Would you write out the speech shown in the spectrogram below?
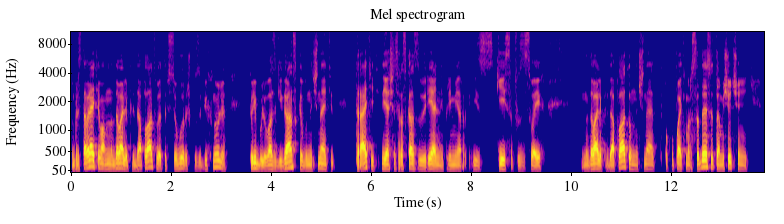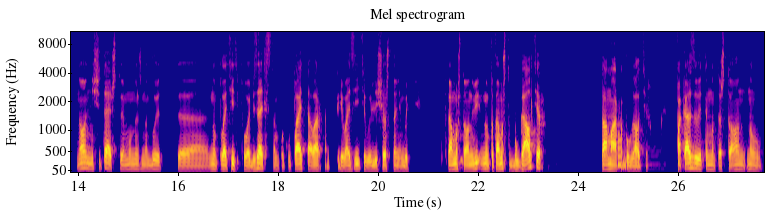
ну, представляете, вам надавали предоплату, это все выручку запихнули, прибыль у вас гигантская, вы начинаете тратить. Я сейчас рассказываю реальный пример из кейсов, из своих. Надавали предоплату, он начинает покупать Мерседесы, там еще что-нибудь, но он не считает, что ему нужно будет э, ну, платить по обязательствам, покупать товар, там, перевозить его или еще что-нибудь. Потому что он, ну, потому что бухгалтер, Тамара бухгалтер, показывает ему то, что он, ну,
